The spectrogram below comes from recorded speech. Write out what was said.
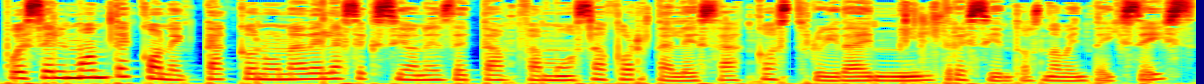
pues el monte conecta con una de las secciones de tan famosa fortaleza construida en 1396,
